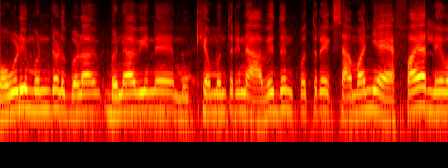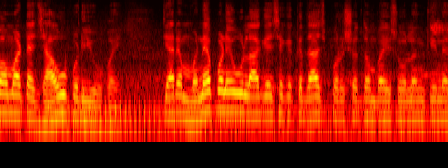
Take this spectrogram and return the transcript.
મવડી મંડળ બનાવીને મુખ્યમંત્રીને આવેદનપત્ર એક સામાન્ય એફઆઈઆર લેવા માટે જવું પડ્યું હોય, ત્યારે મને પણ એવું લાગે છે કે કદાચ પુરુષોત્તમભાઈ સોલંકીને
